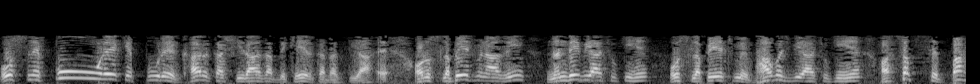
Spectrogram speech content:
اس نے پورے کے پورے گھر کا شیرازہ بکھیر کر رکھ دیا ہے۔ اور اس لپیٹ میں ناظرین، نندے بھی آ چکی ہیں، اس لپیٹ میں بھاوج بھی آ چکی ہیں۔ اور سب سے بڑھ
